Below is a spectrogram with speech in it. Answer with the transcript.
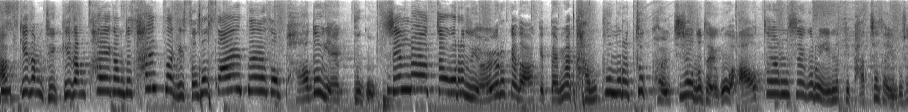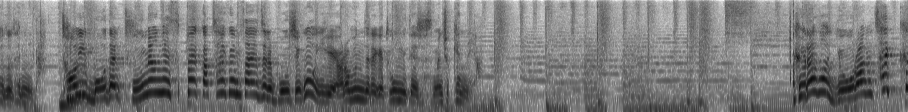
앞기장 뒷기장 차이감도 살짝 있어서 사이드에서 봐도 예쁘고 실루엣적으로도 여유롭게 나왔기 때문에 단품으로 툭 걸치셔도 되고 아우터 형식으로 inner 티 받쳐서 입으셔도 됩니다. 저희 모델 두 명의 스펙과 착용 사이즈를 보시고 이게 여러분들에게 도움이 되셨으면 좋겠네요. 그래서 이런 체크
